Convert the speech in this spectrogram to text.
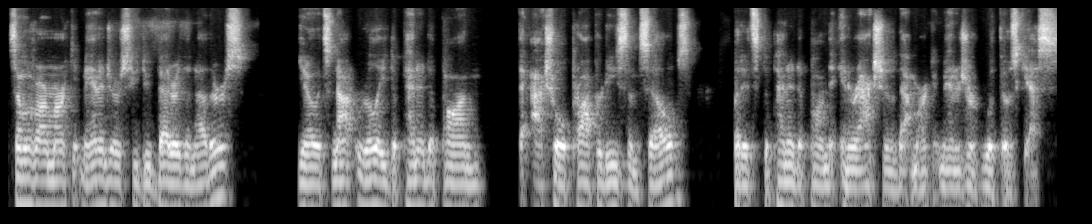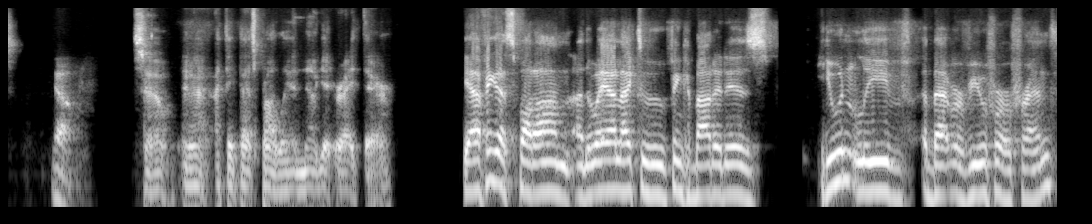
some of our market managers who do better than others, you know, it's not really dependent upon the actual properties themselves, but it's dependent upon the interaction of that market manager with those guests. Yeah. So, and I, I think that's probably a nugget right there. Yeah, I think that's spot on. Uh, the way I like to think about it is you wouldn't leave a bad review for a friend.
